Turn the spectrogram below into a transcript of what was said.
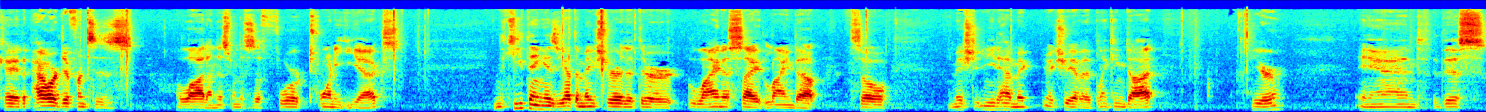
Okay, the power difference is a lot on this one. This is a 420EX. And the key thing is you have to make sure that they're line of sight lined up. So make sure you need to have make make sure you have a blinking dot here and this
